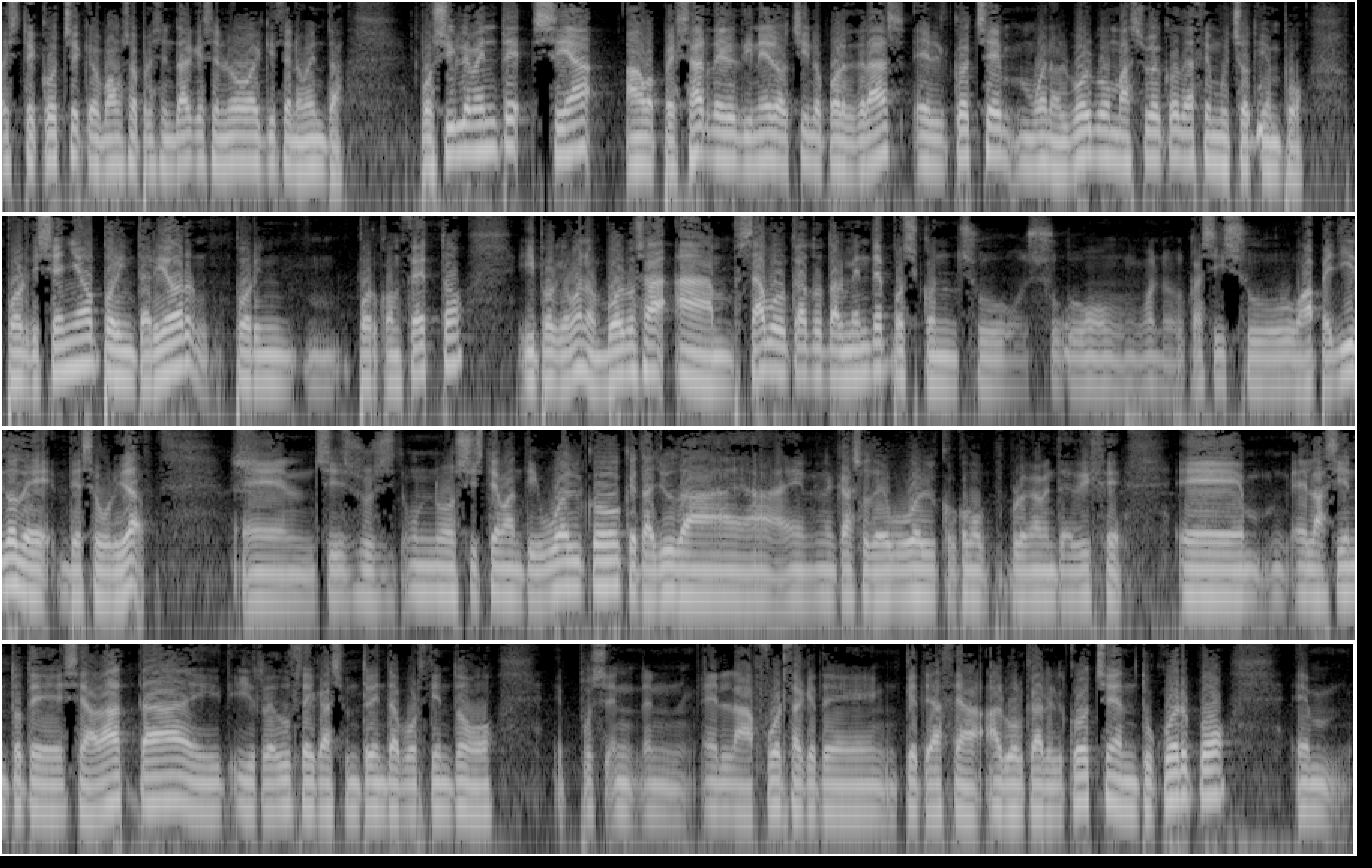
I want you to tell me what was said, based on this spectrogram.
este coche que os vamos a presentar, que es el nuevo XC90. Posiblemente sea, a pesar del dinero chino por detrás, el coche, bueno, el Volvo más sueco de hace mucho tiempo. Por diseño, por interior, por, in- por concepto y porque, bueno, Volvo se ha, se ha volcado totalmente pues con su, su bueno, casi su apellido de, de seguridad. En, sis- un sistema antivuelco que te ayuda a- en el caso de vuelco, como propiamente dice, eh, el asiento te, se adapta y, reduce casi un 30% eh, pues en, en- la fuerza que te, que te hace al volcar el coche en tu cuerpo. Em,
